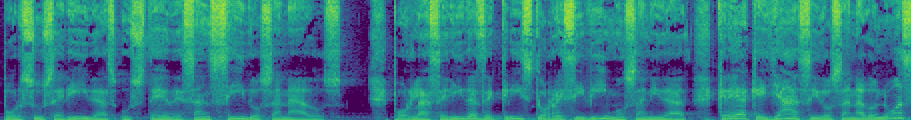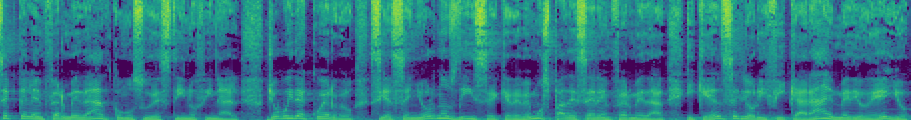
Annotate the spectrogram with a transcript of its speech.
Por sus heridas ustedes han sido sanados. Por las heridas de Cristo recibimos sanidad. Crea que ya ha sido sanado. No acepte la enfermedad como su destino final. Yo voy de acuerdo. Si el Señor nos dice que debemos padecer enfermedad y que Él se glorificará en medio de ello,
